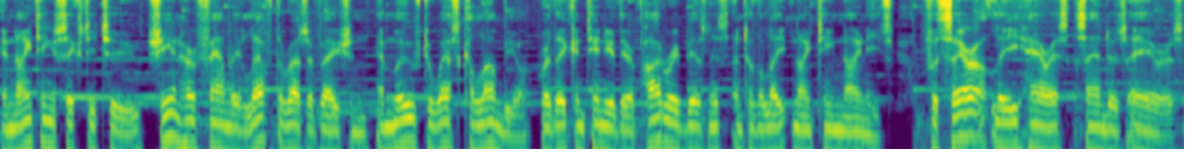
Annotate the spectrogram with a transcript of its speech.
In 1962, she and her family left the reservation and moved to West Columbia, where they continued their pottery business until the late 1990s. For Sarah Lee Harris Sanders Ayers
